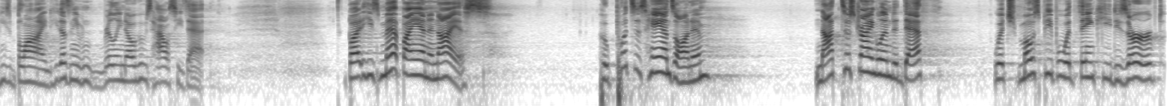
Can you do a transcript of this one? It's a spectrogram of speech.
he's blind, he doesn't even really know whose house he's at. But he's met by Ananias, who puts his hands on him, not to strangle him to death, which most people would think he deserved,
